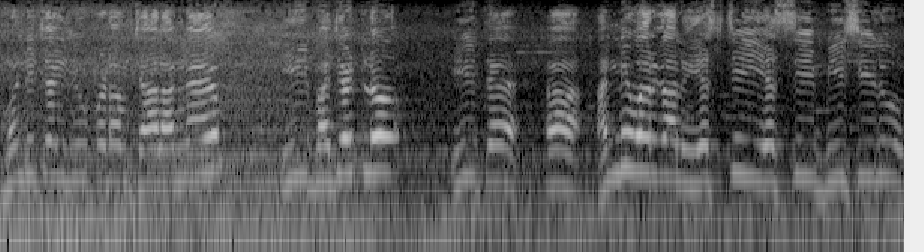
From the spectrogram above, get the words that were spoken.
మొండి చేయి చూపడం చాలా అన్యాయం. ఈ బడ్జెట్లో ఈ తె- అన్ని వర్గాలు ఎస్టీ ఎస్సీ బీసీలు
